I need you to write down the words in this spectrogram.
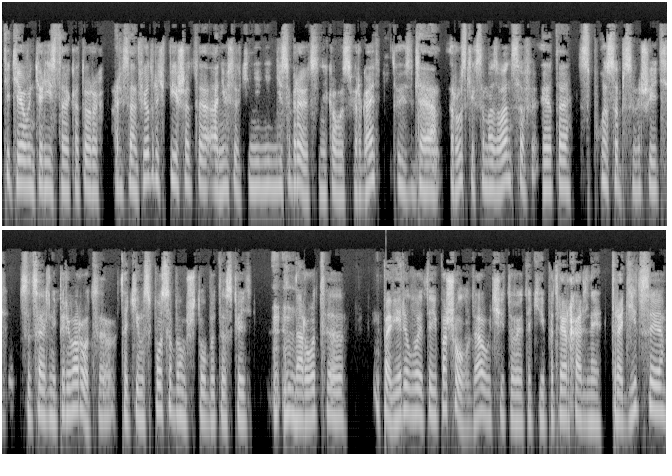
те, те авантюристы, о которых Александр Федорович пишет, они все-таки не, не, не собираются никого свергать. То есть для русских самозванцев это способ совершить социальный переворот таким способом, чтобы, так сказать, народ поверил в это и пошел, да, учитывая такие патриархальные традиции э,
